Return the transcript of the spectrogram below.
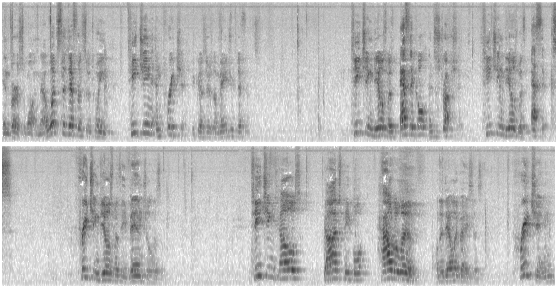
in verse 1. Now, what's the difference between teaching and preaching? Because there's a major difference. Teaching deals with ethical instruction, teaching deals with ethics, preaching deals with evangelism. Teaching tells God's people how to live on a daily basis, preaching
